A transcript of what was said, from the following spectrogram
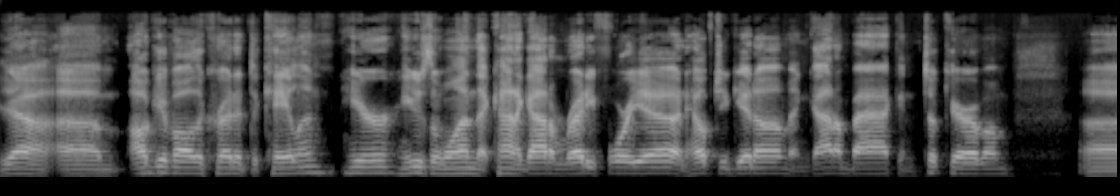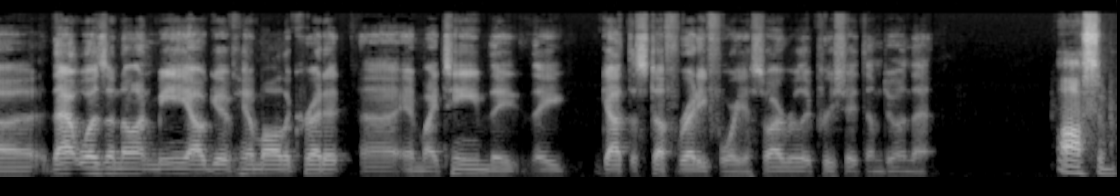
Yeah, um, I'll give all the credit to Kalen here. He was the one that kind of got them ready for you and helped you get them and got them back and took care of them. Uh, that wasn't on me. I'll give him all the credit uh, and my team. They they got the stuff ready for you, so I really appreciate them doing that. Awesome,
